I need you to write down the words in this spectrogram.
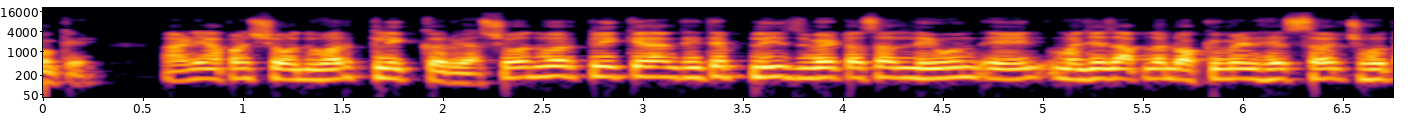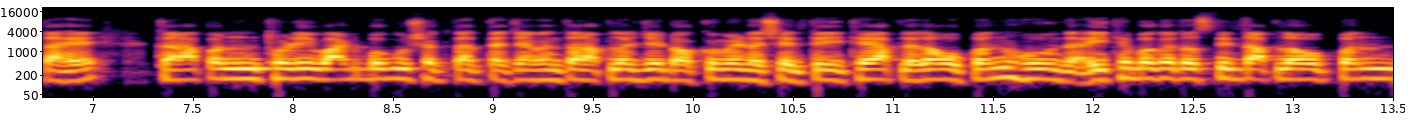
okay. आणि आपण शोधवर क्लिक करूया. शोधवर क्लिक केल्यानंतर इथे प्लीज वेट असं लिहून येईल. म्हणजेच आपलं डॉक्युमेंट हे सर्च होत आहे. तर आपण थोडी वाट बघू शकतात. त्याच्यानंतर आपलं जे डॉक्युमेंट असेल ते इथे आपल्याला ओपन होऊन जाईल इथे बघत असतील तर आपलं ओपन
